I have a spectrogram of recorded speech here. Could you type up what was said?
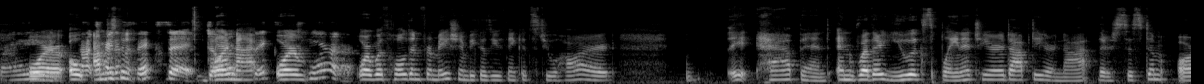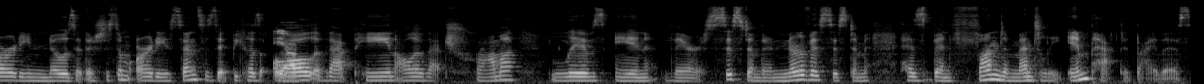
Right. Or oh not I'm just gonna fix it. Don't or not fix or or withhold information because you think it's too hard. It happened. And whether you explain it to your adoptee or not, their system already knows it. Their system already senses it because yeah. all of that pain, all of that trauma lives in their system. Their nervous system has been fundamentally impacted by this.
